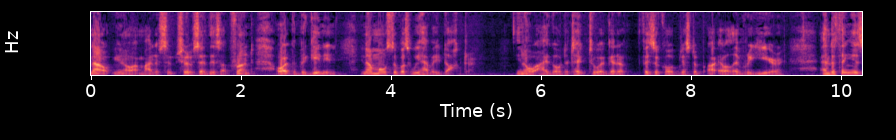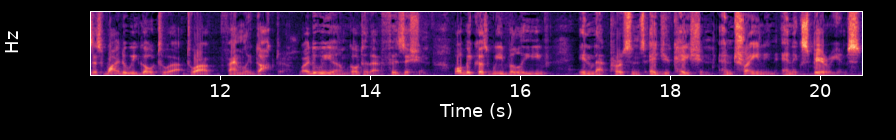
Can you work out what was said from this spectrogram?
Now, you know, I might have should have said this up front or at the beginning. You know, most of us we have a doctor you know, I go to take to a, get a physical just a, uh, well every year, and the thing is this: why do we go to a, to our family doctor? Why do we um, go to that physician? Well, because we believe in that person's education and training and experience.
